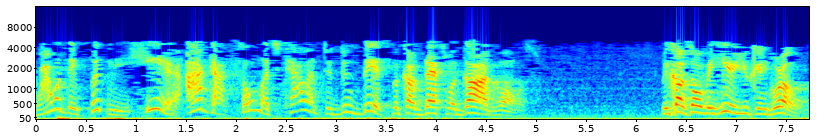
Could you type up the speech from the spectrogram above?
Why would they put me here? I got so much talent to do this because that's what God wants. Because over here you can grow.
